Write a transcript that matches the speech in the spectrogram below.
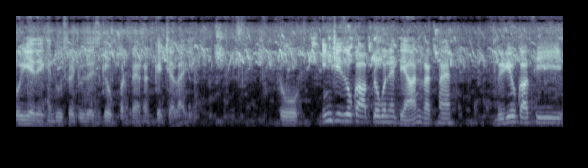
और ये देखें दूसरा चूज़ा इसके ऊपर पैर रख के चला गया। तो इन चीज़ों का आप लोगों ने ध्यान रखना है। वीडियो काफ़ी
